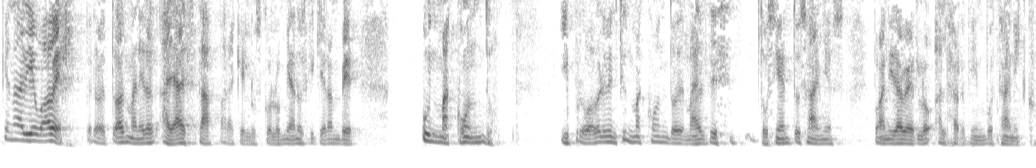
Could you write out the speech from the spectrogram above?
que nadie va a ver, pero de todas maneras allá está para que los colombianos que quieran ver un macondo, y probablemente un macondo de más de 200 años puedan ir a verlo al Jardín Botánico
